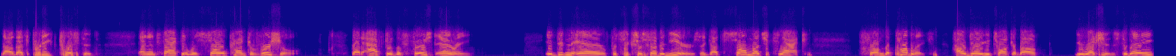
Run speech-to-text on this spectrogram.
Now, that's pretty twisted. And in fact, it was so controversial that after the first airing, it didn't air for six or seven years. It got so much flack from the public. How dare you talk about erections? Today,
